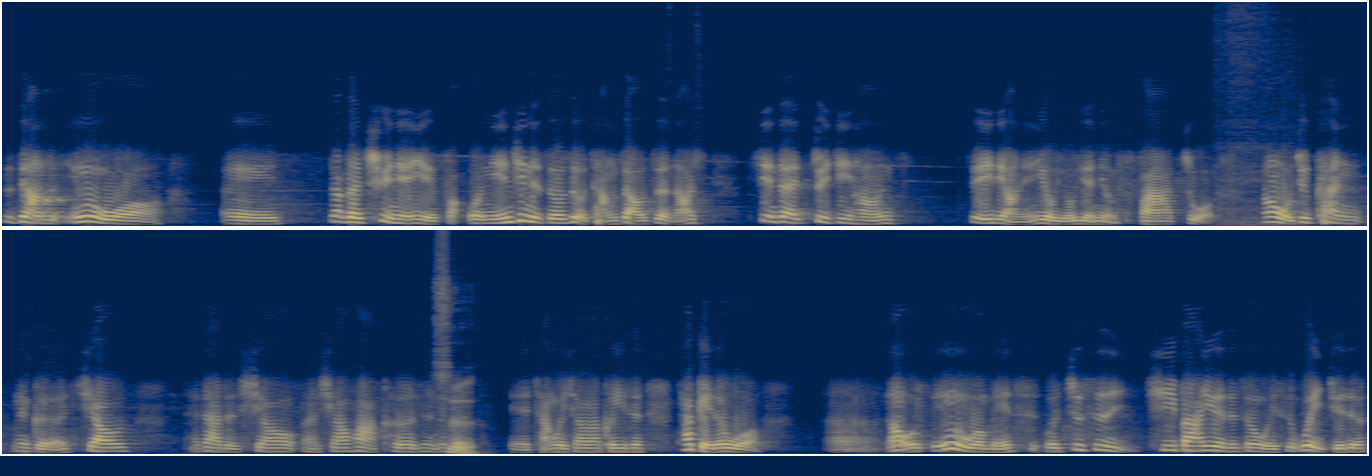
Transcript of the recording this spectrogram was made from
是这样子，因为我，哎，大概去年也发，我年轻的时候是有肠燥症，然后现在最近好像这一两年又有点点发作。然后我就看那个消台大的消呃消化科的那个呃肠胃消化科医生，他给了我呃，然后我因为我每次我就是七八月的时候，我也是胃觉得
